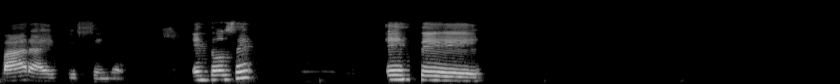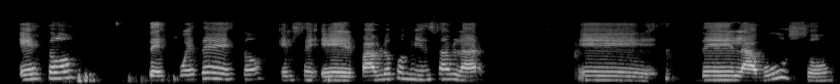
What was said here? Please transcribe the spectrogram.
Para el Señor. Entonces, este, esto, después de esto, el, Pablo comienza a hablar eh, del abuso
